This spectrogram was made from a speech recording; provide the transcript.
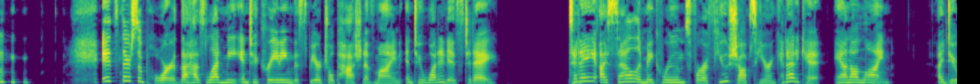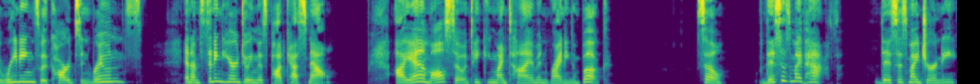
it's their support that has led me into creating the spiritual passion of mine into what it is today. Today, I sell and make runes for a few shops here in Connecticut and online. I do readings with cards and runes, and I'm sitting here doing this podcast now. I am also taking my time and writing a book. So, this is my path. This is my journey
